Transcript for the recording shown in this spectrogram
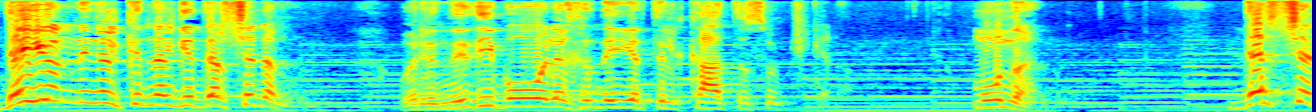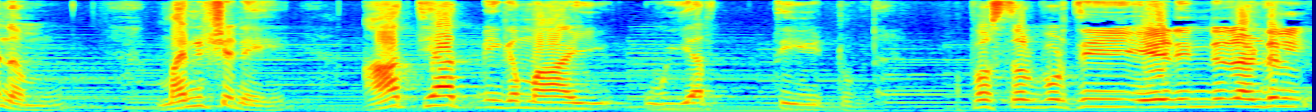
ദൈവം നിങ്ങൾക്ക് നൽകിയ ദർശനം ഒരു നിധി പോലെ ഹൃദയത്തിൽ കാത്തു സൂക്ഷിക്കണം. മൂന്ന് ദർശനം മനുഷ്യനെ ആധ്യാത്മികമായി ഉയർത്തിയിട്ടുണ്ട്. അപ്പോസ്തല പ്രവൃത്തി ഏഴിന്റെ രണ്ടിൽ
